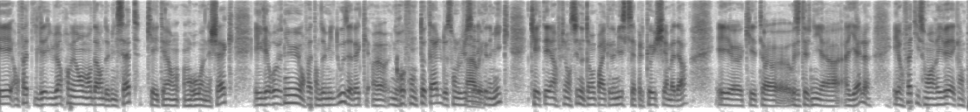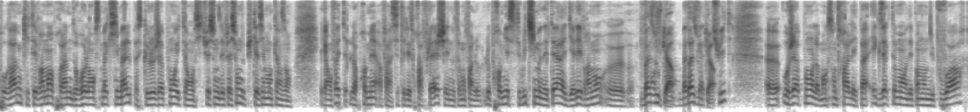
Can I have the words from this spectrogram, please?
Et en fait, il a eu un premier mandat en 2007 qui a été en, gros un échec, et il est revenu en fait en 2012 avec une refonte totale de son logiciel ah économique, qui a été influencé notamment par un économiste qui s'appelle Koichi Hamada, et euh, qui est euh, aux États-Unis à, Yale. Et en fait, ils sont arrivés avec un programme qui était vraiment un programme de relance maximale parce que le Japon était en situation de déflation depuis quasiment 15 ans. Et en fait, leur première, enfin, c'était les trois flèches, et notamment, enfin, le, premier, c'était l'outil monétaire, et d'y aller vraiment euh, bazooka, bazooka, tout de suite. au Japon, la banque centrale n'est pas exactement indépendante du pouvoir.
